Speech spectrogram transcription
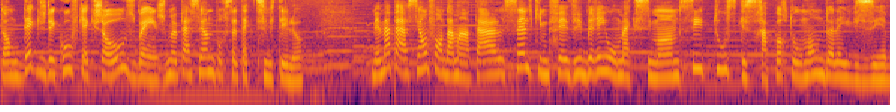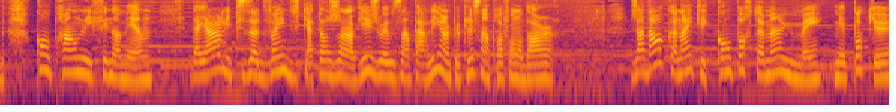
Donc dès que je découvre quelque chose, ben je me passionne pour cette activité-là. Mais ma passion fondamentale, celle qui me fait vibrer au maximum, c'est tout ce qui se rapporte au monde de l'invisible, comprendre les phénomènes, D'ailleurs, l'épisode 20 du 14 janvier, je vais vous en parler un peu plus en profondeur. J'adore connaître les comportements humains, mais pas que.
